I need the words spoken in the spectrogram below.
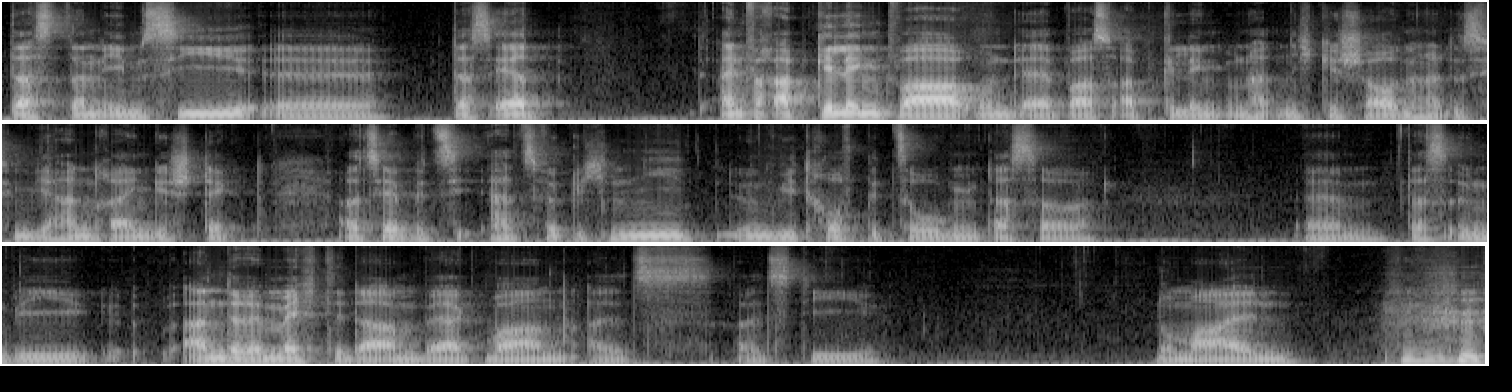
dass dann eben sie, äh, dass er einfach abgelenkt war und er war so abgelenkt und hat nicht geschaut und hat es in die Hand reingesteckt. Also er hat es wirklich nie irgendwie drauf bezogen, dass er, ähm, dass irgendwie andere Mächte da am Werk waren als, als die normalen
